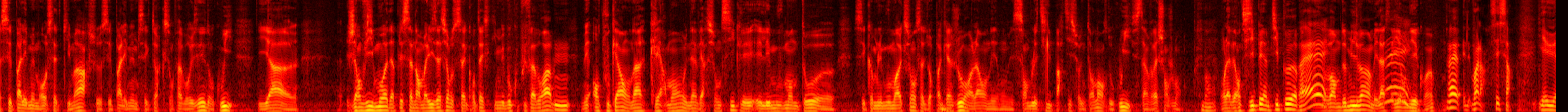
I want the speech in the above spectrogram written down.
c'est pas les mêmes recettes qui marchent, c'est pas les mêmes secteurs qui sont favorisés. Donc oui, il y a j'ai envie, moi, d'appeler ça normalisation, parce que c'est un contexte qui m'est beaucoup plus favorable. Mm. Mais en tout cas, on a clairement une inversion de cycle et, les mouvements de taux, euh, c'est comme les mouvements actions, ça dure pas 15 jours. Là, on est, on est semble-t-il, parti sur une tendance. Donc oui, c'est un vrai changement. On l'avait anticipé un petit peu après novembre 2020, mais là, ça y est, on y est. Quoi. Hein. voilà, c'est ça. Il y a eu,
